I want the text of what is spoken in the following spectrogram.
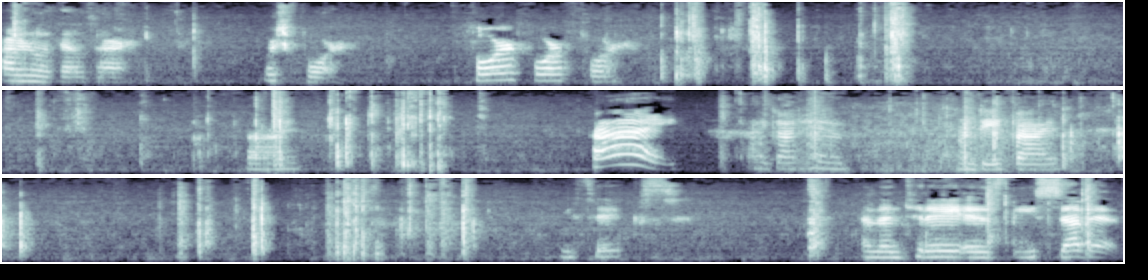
I don't know what those are. Where's four? Four, four, four. Five. Hi! I got him on day five. Day six. And then today is the seventh.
